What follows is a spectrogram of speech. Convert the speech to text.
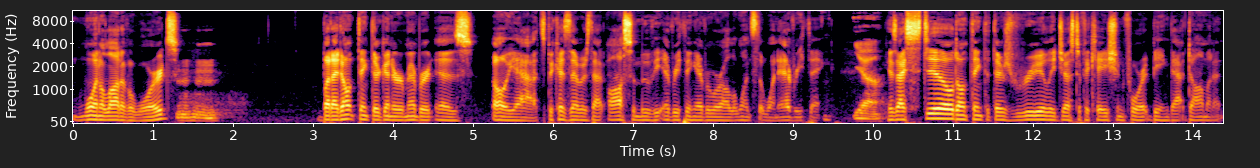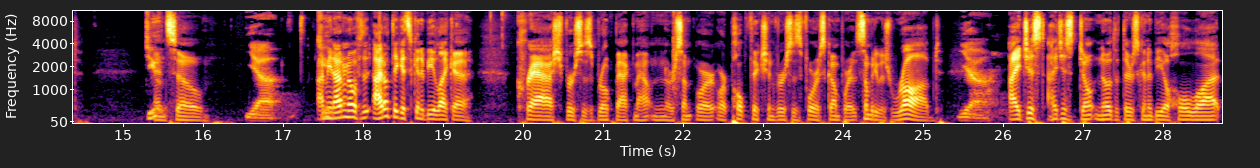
won a lot of awards, mm-hmm. but I don't think they're going to remember it as oh yeah, it's because there was that awesome movie Everything Everywhere All at Once that won everything. Yeah, because I still don't think that there's really justification for it being that dominant. Do you, and so yeah, I mean, I don't know if I don't think it's going to be like a Crash versus Brokeback Mountain or some or or Pulp Fiction versus Forrest Gump where somebody was robbed. Yeah. I just I just don't know that there's going to be a whole lot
